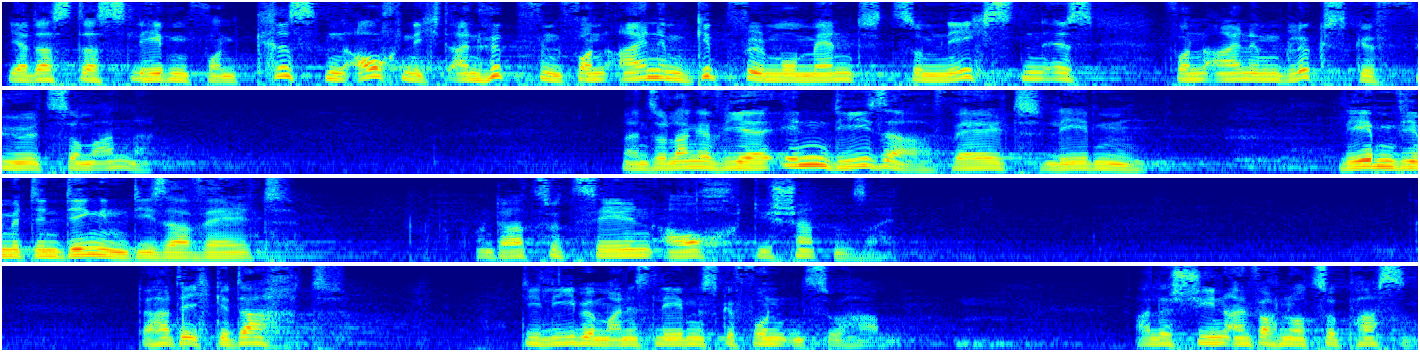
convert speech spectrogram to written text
ja, dass das Leben von Christen auch nicht ein Hüpfen von einem Gipfelmoment zum nächsten ist, von einem Glücksgefühl zum anderen. Nein, solange wir in dieser Welt leben, leben wir mit den Dingen dieser Welt. Und dazu zählen auch die Schattenseiten. Da hatte ich gedacht, die Liebe meines Lebens gefunden zu haben. Alles schien einfach nur zu passen.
